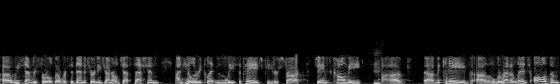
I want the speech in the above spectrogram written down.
uh, we sent referrals over to then Attorney General Jeff Sessions on Hillary Clinton, Lisa Page, Peter Strzok, James Comey, hmm. uh, uh, McCabe, uh, Loretta Lynch, all of them.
